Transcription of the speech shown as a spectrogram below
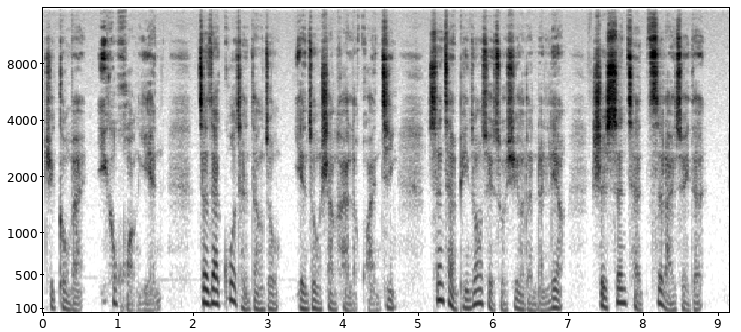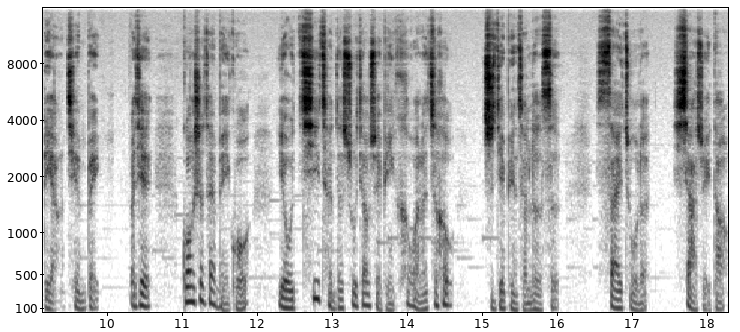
去购买一个谎言，正在过程当中严重伤害了环境。生产瓶装水所需要的能量是生产自来水的两千倍，而且。光是在美国，有七成的塑胶水瓶喝完了之后，直接变成垃圾，塞住了下水道，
